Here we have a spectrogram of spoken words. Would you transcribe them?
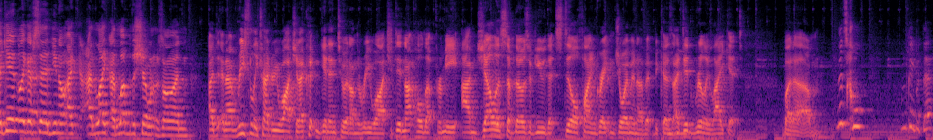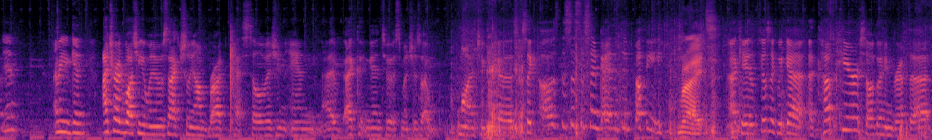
Again, like I've said, you know, I, I like I loved the show when it was on, I, and I recently tried to rewatch it. I couldn't get into it on the rewatch. It did not hold up for me. I'm jealous of those of you that still find great enjoyment of it because I did really like it. But um, it's cool. I'm good with that. Yeah. I mean, again, I tried watching it when it was actually on broadcast television, and I, I couldn't get into it as much as I wanted to because it's like, oh, this is the same guy that did Buffy. Right. Okay, it feels like we got a cup here, so I'll go ahead and grab that.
